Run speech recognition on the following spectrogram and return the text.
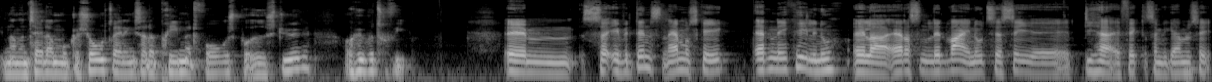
når man taler om okklusionstræning, så er der primært fokus på øget styrke og hypertrofi. Øhm, så evidensen er måske ikke, er den ikke helt endnu, eller er der sådan lidt vej nu til at se øh, de her effekter, som vi gerne vil se?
